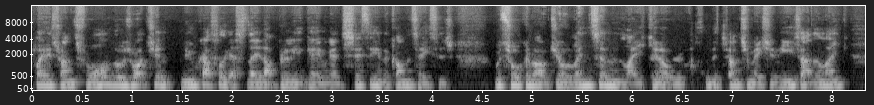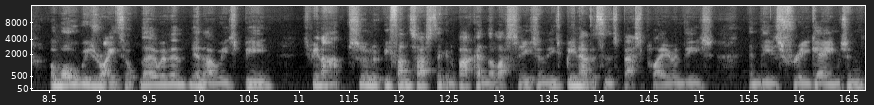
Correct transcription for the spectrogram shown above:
player transformed. I was watching Newcastle yesterday, that brilliant game against City, and the commentators were talking about Joelinton and like you know mm-hmm. the transformation he's had, and like Iwobi's right up there with him. You know he's been he's been absolutely fantastic in the back end of last season. He's been Everton's best player in these in these three games, and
